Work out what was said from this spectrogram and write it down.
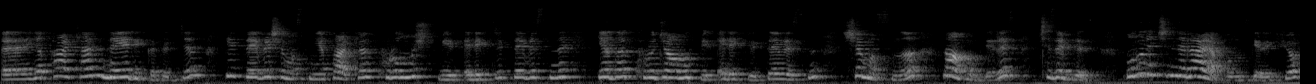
e, yaparken neye dikkat edeceğiz? Biz devre şemasını yaparken kurulmuş bir elektrik devresini ya da kuracağımız bir elektrik devresinin şemasını ne yapabiliriz? Çizebiliriz. Bunun için neler yapmamız gerekiyor?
